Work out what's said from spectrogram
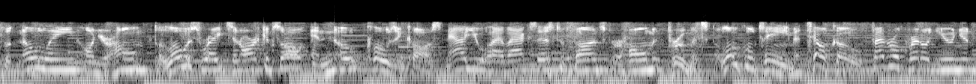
with no lien on your home, the lowest rates in Arkansas, and no closing costs. Now you will have access to funds for home improvements. The local team at Telco Federal Credit Union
